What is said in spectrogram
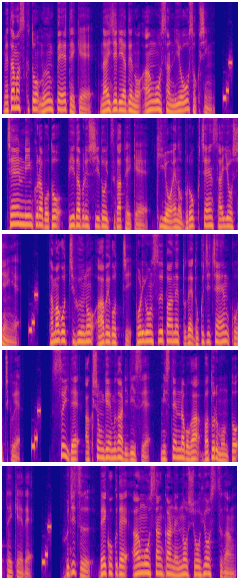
メタマスクとムーンペイ提携、ナイジェリアでの暗号資産利用を促進、チェーンリンクラボと PWC ドイツが提携、企業へのブロックチェーン採用支援へ、たまごっち風のアーベゴッチ、ポリゴンスーパーネットで独自チェーン構築へ、スイでアクションゲームがリリースへ、ミステンラボがバトルモンと提携で、富士通、米国で暗号資産関連の商標出願。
